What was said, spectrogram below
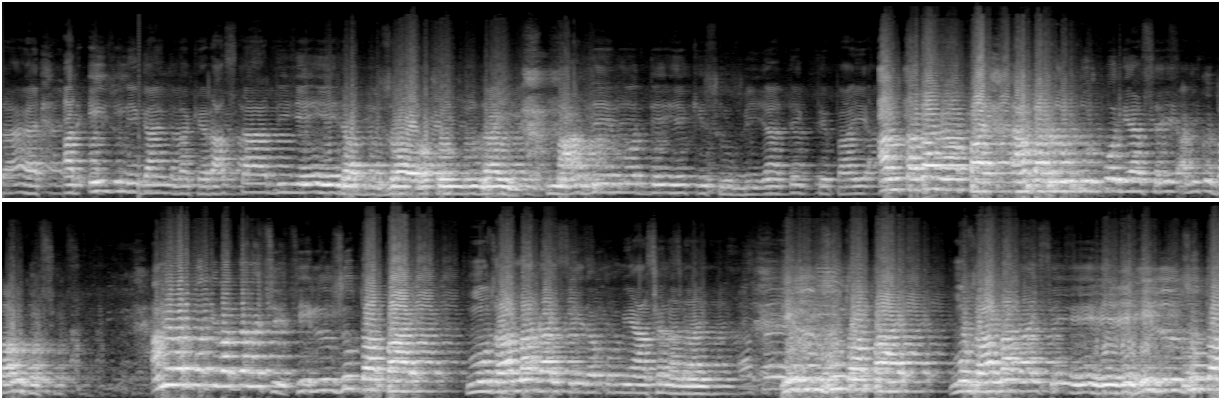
যায় আর এই জন্য রাস্তা দিয়ে যাই মাঝে মধ্যে কিছু মিয়া দেখতে পাই আবার নতুন পড়ে আছে আমি কই বাবু করছি আমি আমার পরিবর্তন আছি তিল জুতা পায়, মোজা লাগাইছে, এরকমই আছে না নাই? তিল জুতা পায়, মোজা লাগাইছে হিল জুতা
